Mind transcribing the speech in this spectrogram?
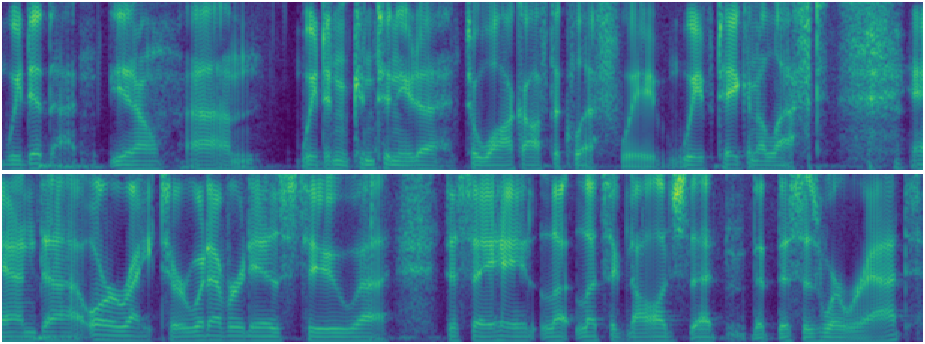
we did that you know um, we didn't continue to, to walk off the cliff. We we've taken a left, and uh, or right or whatever it is to uh, to say, hey, let, let's acknowledge that that this is where we're at,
